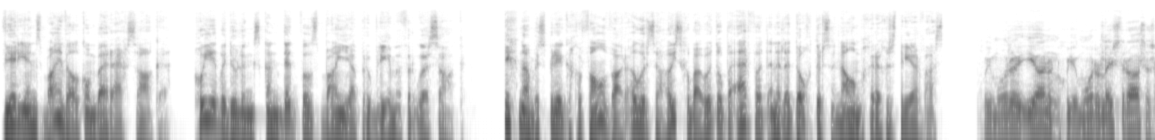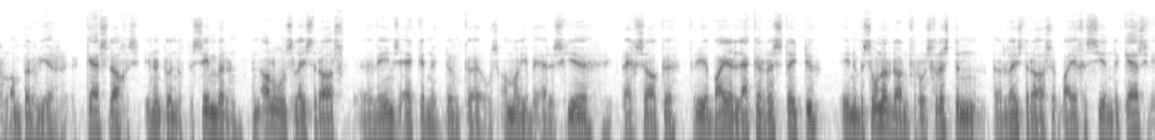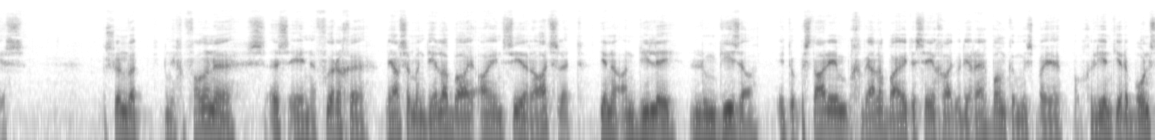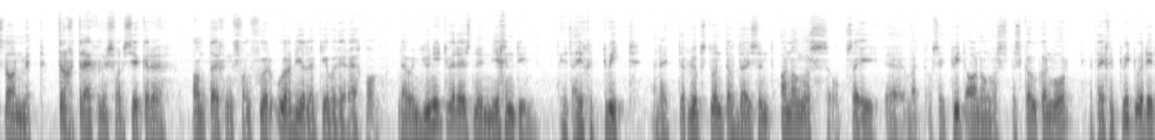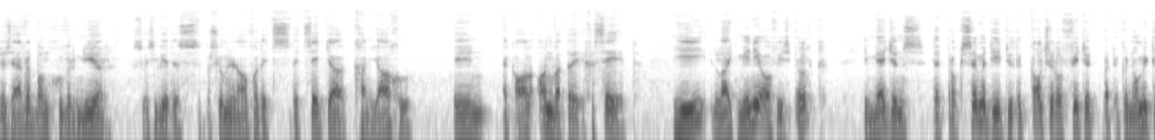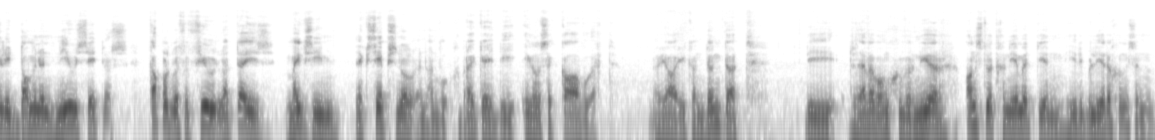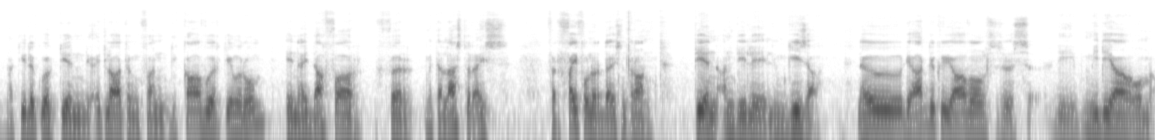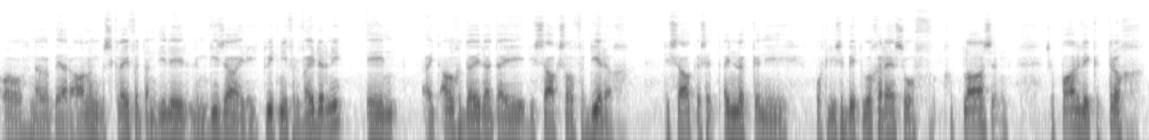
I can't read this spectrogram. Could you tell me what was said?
Weereens baie welkom by Regsake. Goeie bedoelings kan dikwels baie probleme veroorsaak. Igna bespreek 'n geval waar ouers 'n huis gebou het op 'n erf wat in hulle dogter se naam geregistreer was. Goeiemôre Ian en goeiemôre luisteraars. Dit is al amper weer Kersdag, is 21 Desember en aan al ons luisteraars uh, wens ek en ek dink uh, ons almal hier by RSG regsaake vir 'n baie lekker rustyd toe en in besonder dan vir ons Christen uh, luisteraars 'n baie geseënde Kersfees persoon wat in die gevangenis is en 'n vorige Nelson Mandela Bay ANC raadslid, ene Andile Lungiza, het op 'n stadium geweldig baie te sê gehad oor die regbanke moes by 'n geleenthede bond staan met terugtrekkings van sekere aantuigings van vooroordeele teenoor die regbank. Nou in Junie 2019 het hy getweet en hy het terloops 20000 aanhangers op sy uh, wat op sy tweet aanhangers beskou kan word. Het hy getweet oor die Reservebank gouverneur soos jy weet, dis 'n persoon met die naam van Letsetja Kanyagu en ek haal aan wat hy gesê het. He, like many of his ilk, imagines that proximity to the cultural fitted but economically dominant new settlers, coupled with a few lattes, makes him an exceptional en dan gebruik hy die Engelse K-woord. Nou ja, jy kan dink dat die Reservebank gouverneur aanstoot geneem het teen hierdie beledigings en natuurlik ook teen die uitlating van die K-woord teenoor hom en hy dagvaar vir met 'n lastereis vir 500 000 rand teen Andile Lungiza. Nou die hardoeke jawel soos die media hom al nou 'n herhaling beskryf het Andile Lungiza het die tweet nie verwyder nie en hy het aangedui dat hy die saak sal verdedig. Die saak is uiteindelik in die Port Elizabeth Hooggeregshof geplaas en so 'n paar weke terug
